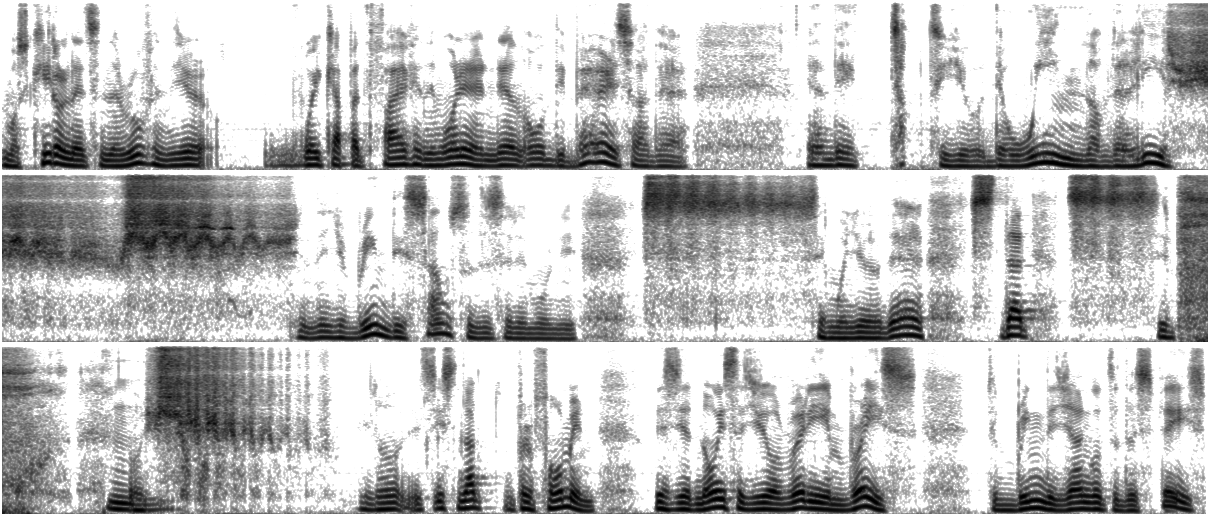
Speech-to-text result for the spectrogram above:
mosquito nets on the roof, and you wake up at five in the morning, and then all the birds are there, and they talk to you, the wind of the leaves, and then you bring these sounds to the ceremony. And when you're there, that Mm. you know it's, it's not performing. It's the noise that you already embrace to bring the jungle to the space.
